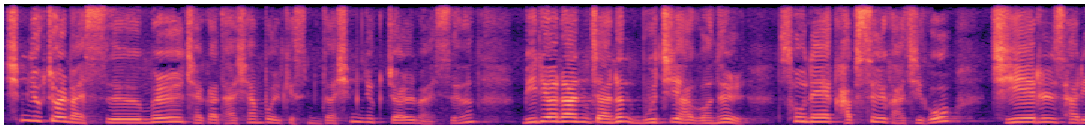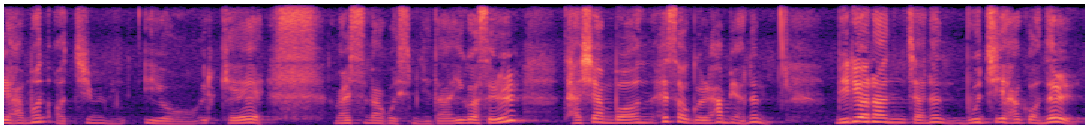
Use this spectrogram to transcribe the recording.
16절 말씀을 제가 다시 한번 읽겠습니다. 16절 말씀. 미련한 자는 무지하거늘 손에 값을 가지고 지혜를 사리함은 어찌이요 이렇게 말씀하고 있습니다. 이것을 다시 한번 해석을 하면은 미련한 자는 무지하거늘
